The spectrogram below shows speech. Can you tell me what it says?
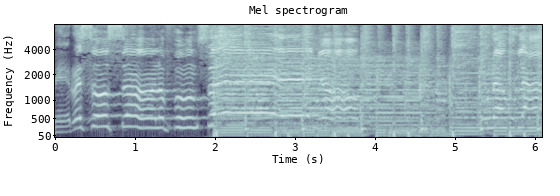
pero eso solo fue un sueño, una burla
